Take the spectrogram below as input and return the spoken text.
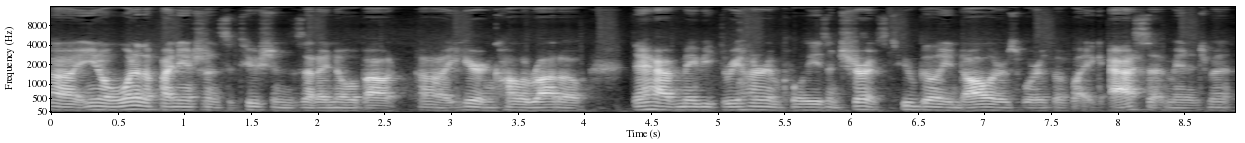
uh, you know, one of the financial institutions that I know about uh, here in Colorado, they have maybe 300 employees, and sure, it's two billion dollars worth of like asset management,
